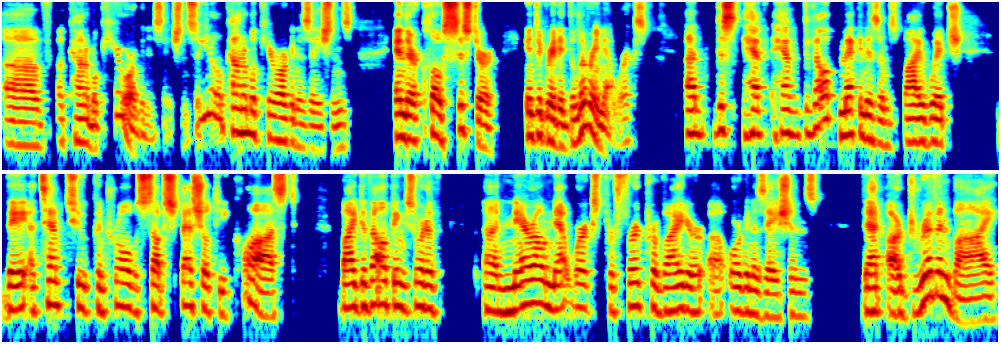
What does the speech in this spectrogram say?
of accountable care organizations. So, you know, accountable care organizations and their close sister integrated delivery networks uh, have, have developed mechanisms by which they attempt to control subspecialty cost by developing sort of uh, narrow networks, preferred provider uh, organizations that are driven by,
